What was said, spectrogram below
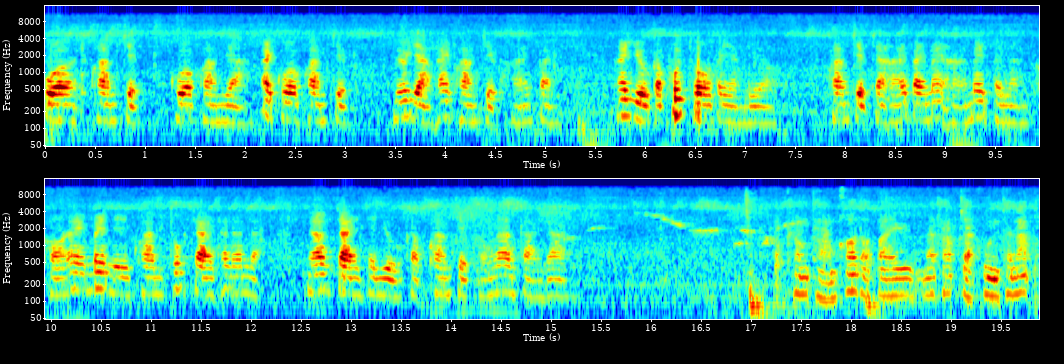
กลัวความเจ็บ กลัวความอยาก ไอ้กลัวความเจ็บ หรืออยากให้ความเจ็บหายไป ให้อยู่กับพุโทโธไปอย่างเดียว ความเจ็บจะหายไปไม่หายไม่เป็นไรขอให้ไม่มีความทุกข์ใจเท่านั้นแหละ แล้วใจจะอยู่กับความเจ็บของร่างกายได้คำถามข้อต่อไปนะครับ จากคุณธนพ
